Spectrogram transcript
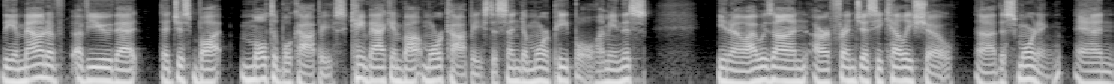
the amount of, of you that, that just bought multiple copies, came back and bought more copies to send to more people. I mean, this, you know, I was on our friend Jesse Kelly's show uh, this morning and,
